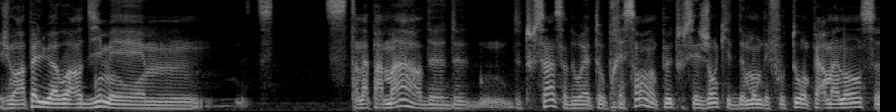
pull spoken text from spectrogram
je me rappelle lui avoir dit mais hum, t'en as pas marre de, de, de tout ça? Ça doit être oppressant un peu tous ces gens qui te demandent des photos en permanence,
